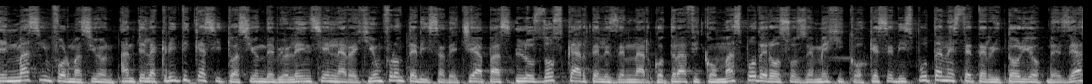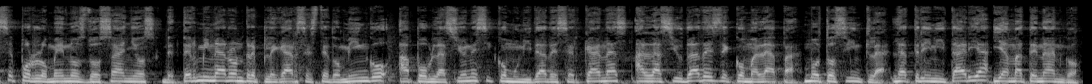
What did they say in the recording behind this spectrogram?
En más información, ante la crítica situación de violencia en la región fronteriza de Chiapas, los dos cárteles del narcotráfico más poderosos de México que se disputan este territorio desde hace por lo menos dos años determinaron replegarse este domingo a poblaciones y comunidades cercanas a las ciudades de Comalapa, Motocintla, La Trinitaria y Amatenango.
